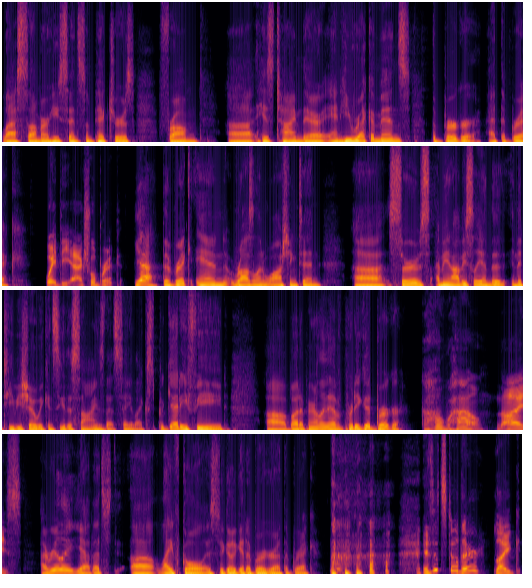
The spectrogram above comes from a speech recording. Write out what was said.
last summer. He sent some pictures from uh, his time there, and he recommends the burger at the Brick. Wait, the actual brick? Yeah, the Brick in Roslyn, Washington. Uh, serves. I mean, obviously in the in the TV show, we can see the signs that say like spaghetti feed, uh, but apparently they have a pretty good burger. Oh wow, nice. I really, yeah, that's uh, life goal is to go get a burger at the Brick. is it still there? Like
